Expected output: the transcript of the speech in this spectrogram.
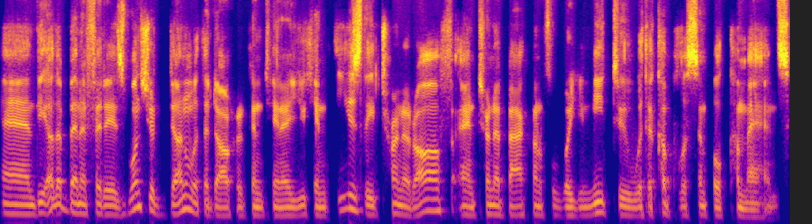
And the other benefit is once you're done with the Docker container, you can easily turn it off and turn it back on for where you need to with a couple of simple commands.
